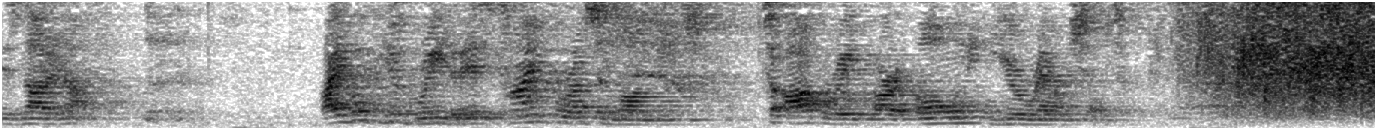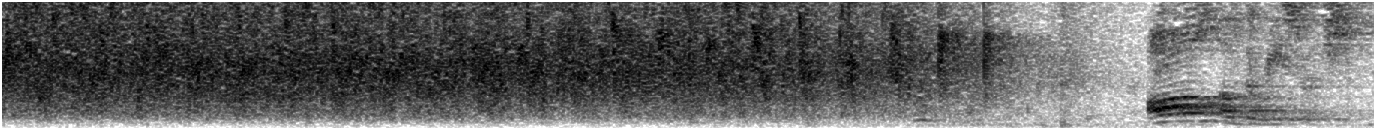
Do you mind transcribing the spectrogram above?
is not enough. I hope you agree that it is time for us in Long Beach to operate our own year-round shelter. All of the research,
